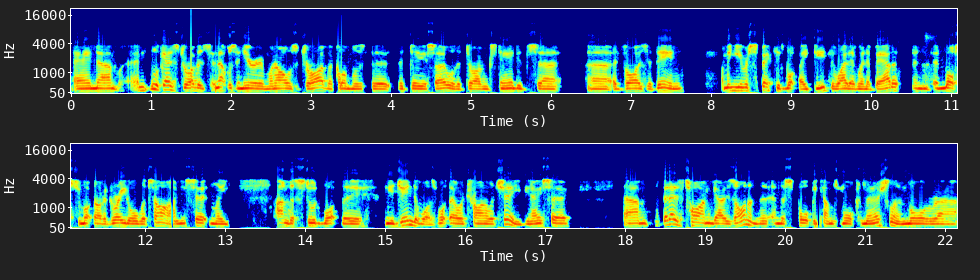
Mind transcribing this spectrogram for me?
and um, and look as drivers, and that was an area when I was a driver. Colin was the the DSO or the driving standards uh, uh, advisor then. I mean, you respected what they did, the way they went about it, and, and whilst you might not agree all the time, you certainly understood what the, the agenda was, what they were trying to achieve. You know, so um, but as time goes on and the, and the sport becomes more commercial and more uh,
